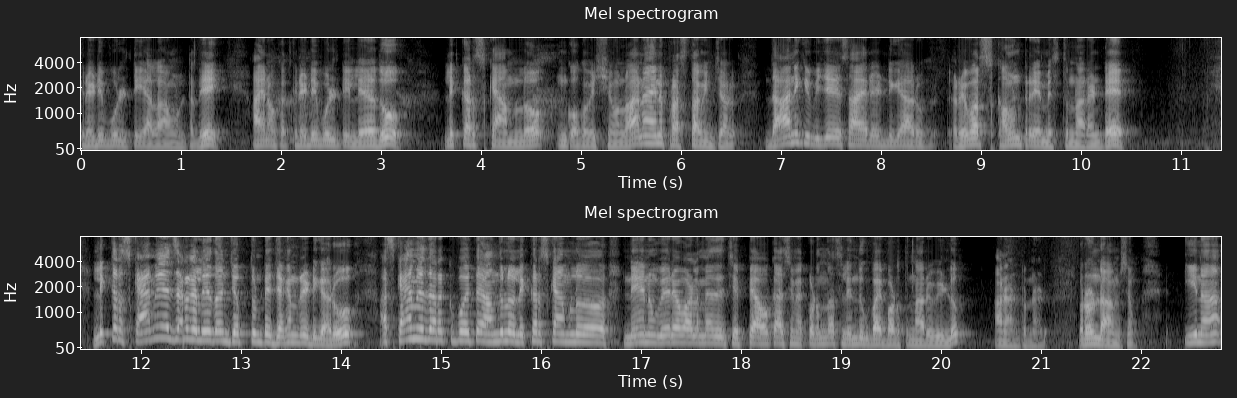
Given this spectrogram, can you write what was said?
క్రెడిబిలిటీ ఎలా ఉంటుంది? ఆయన ఒక క్రెడిబిలిటీ లేదు. లిక్కర్ స్కామ్లో ఇంకొక విషయంలో అని ఆయన ప్రస్తావించారు. దానికి విజయసాయి రెడ్డి గారు రివర్స్ కౌంటర్ ఏమిస్తున్నారంటే లిక్కర్ స్కామే జరగలేదని చెప్తుంటే జగన్ రెడ్డి గారు ఆ స్కామే జరగకపోతే అందులో లిక్కర్ స్కామ్లో నేను వేరే వాళ్ళ మీద చెప్పే అవకాశం ఎక్కడుందో అసలు ఎందుకు భయపడుతున్నారు వీళ్ళు? అని అంటున్నాడు. రెండో అంశం ఈయన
